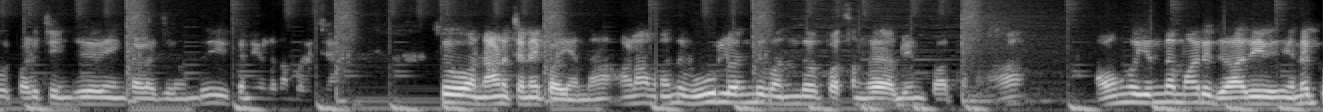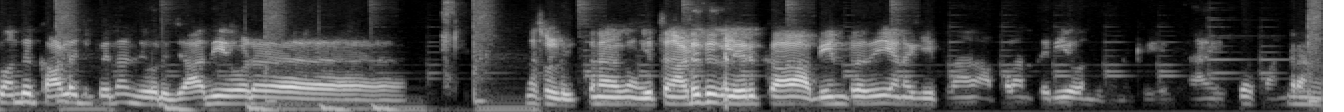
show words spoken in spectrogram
ஒரு படிச்ச இன்ஜினியரிங் காலேஜ் வந்து சென்னையில தான் படிச்சேன். ஸோ நானும் சென்னை பையன் தான். ஆனா வந்து ஊர்ல இருந்து வந்த பசங்க அப்படின்னு பார்த்தோம்னா அவங்க இந்த மாதிரி ஜாதி எனக்கு வந்து காலேஜ் போய் தான் இந்த ஒரு ஜாதியோட என்ன சொல்றது இத்தனை இத்தனை அடுக்குகள் இருக்கா அப்படின்றது எனக்கு இப்பதான் அப்பதான் தெரிய வந்தது எனக்கு. நான் இப்போ பண்றேன்.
